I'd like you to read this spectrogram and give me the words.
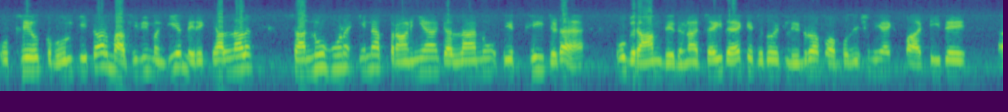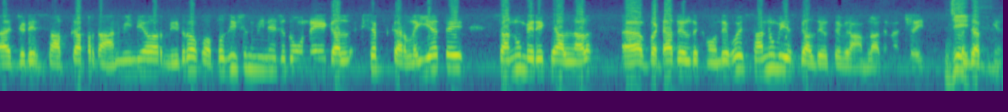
ਉੱਥੇ ਉਹ ਕਬੂਲ ਕੀਤਾ ਔਰ ਮਾਫੀ ਵੀ ਮੰਗੀ ਹੈ ਮੇਰੇ ਖਿਆਲ ਨਾਲ ਸਾਨੂੰ ਹੁਣ ਇਹਨਾਂ ਪੁਰਾਣੀਆਂ ਗੱਲਾਂ ਨੂੰ ਇੱਥੇ ਹੀ ਜਿਹੜਾ ਉਹ ਵਿਰਾਮ ਦੇ ਦੇਣਾ ਚਾਹੀਦਾ ਹੈ ਕਿ ਜਦੋਂ ਇੱਕ ਲੀਡਰ ਆਫ ਆਪੋਜੀਸ਼ਨ ਜਾਂ ਇੱਕ ਪਾਰਟੀ ਦੇ ਜਿਹੜੇ ਸਾਬਕਾ ਪ੍ਰਧਾਨ ਵੀ ਨੇ ਔਰ ਲੀਡਰ ਆਫ ਆਪੋਜੀਸ਼ਨ ਵੀ ਨੇ ਜਦੋਂ ਉਹਨੇ ਇਹ ਗੱਲ ਐਕਸੈਪਟ ਕਰ ਲਈ ਹੈ ਤੇ ਸਾਨੂੰ ਮੇਰੇ ਖਿਆਲ ਨਾਲ ਵੱਡਾ ਦਿਲ ਦਿਖਾਉਂਦੇ ਹੋਏ ਸਾਨੂੰ ਵੀ ਇਸ ਗੱਲ ਦੇ ਉੱਤੇ ਵਿਰਾਮ ਲਾ ਦੇਣਾ ਚਾਹੀਦਾ ਜੀ। ਪੰਜਾਬੀਆਂ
